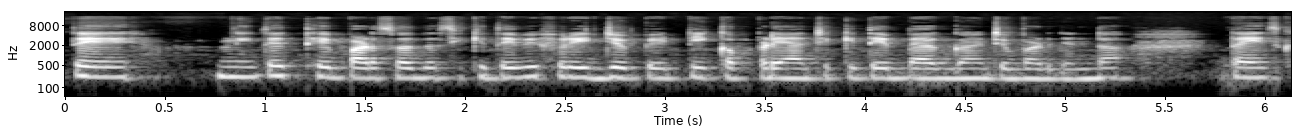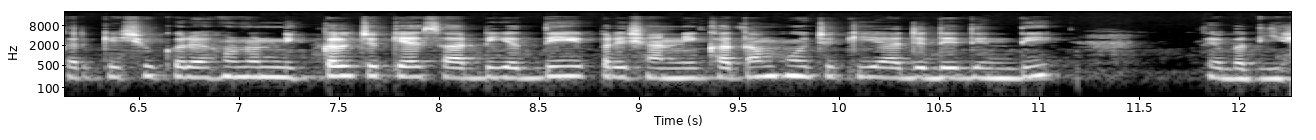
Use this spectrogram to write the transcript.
ਅਤੇ ਨਹੀਂ ਤਾਂ ਇੱਥੇ ਵੜ ਸਕਦਾ ਸੀ, ਕਿਤੇ ਵੀ ਫਰਿੱਜ ਪੇਟੀ, ਕੱਪੜਿਆਂ 'ਚ, ਕਿਤੇ ਬੈਗਾਂ 'ਚ ਵੜ ਜਾਂਦਾ। ਤਾਂ ਇਸ ਕਰਕੇ ਸ਼ੁਕਰ ਹੈ, ਹੁਣ ਉਹ ਨਿਕਲ ਚੁੱਕਿਆ ਸਾਡੀ ਅੱਧੀ ਪਰੇਸ਼ਾਨੀ ਖਤਮ ਹੋ ਚੁੱਕੀ ਹੈ ਅੱਜ ਦੇ ਦਿਨ ਦੀ, ਤੇ ਵਧੀਆ।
